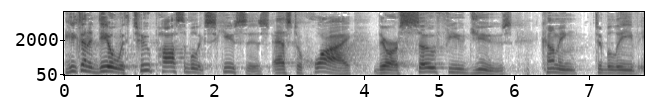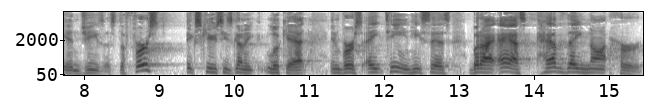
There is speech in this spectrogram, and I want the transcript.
He's going to deal with two possible excuses as to why there are so few Jews coming to believe in Jesus. The first excuse he's going to look at in verse 18, he says, But I ask, have they not heard?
